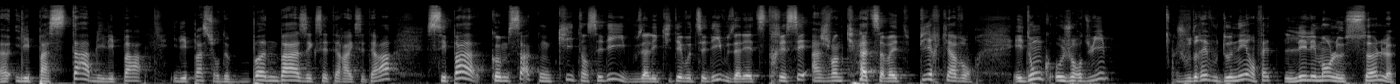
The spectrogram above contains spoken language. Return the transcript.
euh, il est pas stable, il est pas, il est pas sur de bonnes bases, etc., etc. C'est pas comme ça qu'on quitte un CDI. Vous allez quitter votre CDI, vous allez être stressé H24, ça va être pire qu'avant. Et donc aujourd'hui je voudrais vous donner en fait l'élément le seul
